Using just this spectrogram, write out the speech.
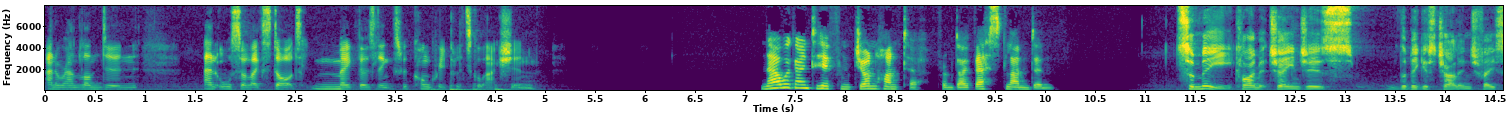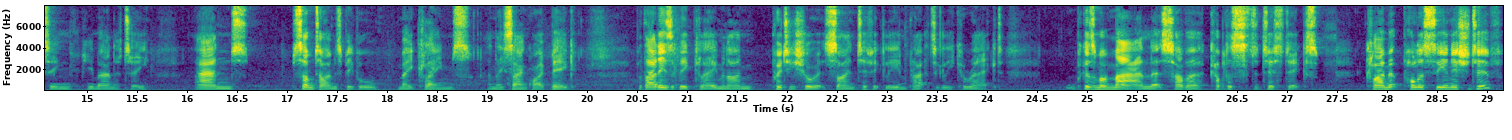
and around London and also like start to make those links with concrete political action now we're going to hear from John Hunter from Divest London to me climate change is the biggest challenge facing humanity and sometimes people make claims and they sound quite big but that is a big claim, and I'm pretty sure it's scientifically and practically correct. Because I'm a man, let's have a couple of statistics. Climate Policy Initiative.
